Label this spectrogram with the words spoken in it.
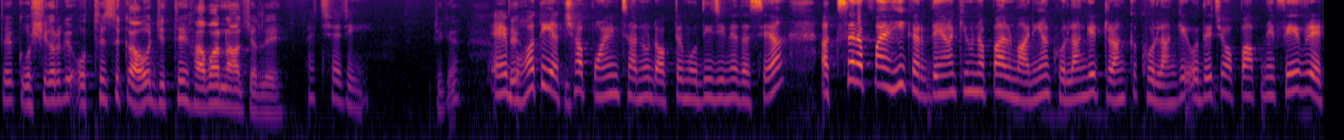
ਤੇ ਕੋਸ਼ਿਸ਼ ਕਰੋ ਕਿ ਉੱਥੇ ਸੁਕਾਓ ਜਿੱਥੇ ਹਵਾ ਨਾ ਚੱਲੇ। ਅੱਛਾ ਜੀ। ਠੀਕ ਹੈ? ਇਹ ਬਹੁਤ ਹੀ ਅੱਛਾ ਪੁਆਇੰਟ ਸਾਨੂੰ ਡਾਕਟਰ ਮੋਦੀ ਜੀ ਨੇ ਦੱਸਿਆ। ਅਕਸਰ ਆਪਾਂ ਇਹੀ ਕਰਦੇ ਹਾਂ ਕਿ ਹੁਣ ਆਪਾਂ ਅਲਮਾਰੀਆਂ ਖੋਲਾਂਗੇ ਟਰੰਕ ਖੋਲਾਂਗੇ ਉਹਦੇ ਚੋਂ ਆਪਾਂ ਆਪਣੇ ਫੇਵਰੇਟ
